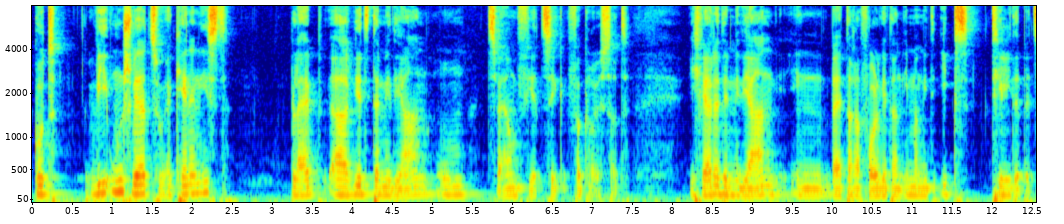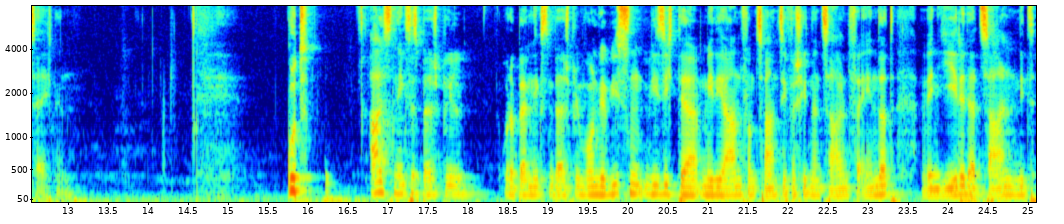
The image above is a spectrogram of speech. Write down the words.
Gut, wie unschwer zu erkennen ist, bleib, äh, wird der Median um 42 vergrößert. Ich werde den Median in weiterer Folge dann immer mit x Tilde bezeichnen. Gut, als nächstes Beispiel oder beim nächsten Beispiel wollen wir wissen, wie sich der Median von 20 verschiedenen Zahlen verändert, wenn jede der Zahlen mit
